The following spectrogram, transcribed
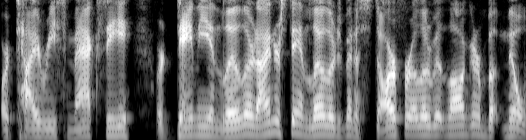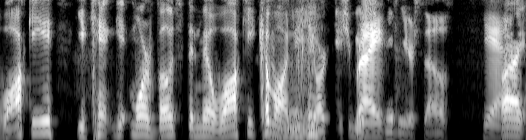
or Tyrese Maxey or Damian Lillard. I understand Lillard's been a star for a little bit longer, but Milwaukee, you can't get more votes than Milwaukee. Come on, New York. You should be Right. ashamed of yourselves. Yeah. All right.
